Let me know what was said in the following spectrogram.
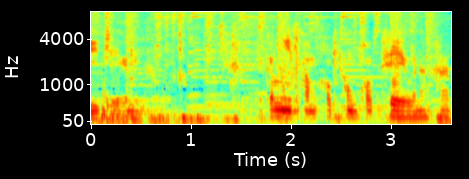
ดีเจกันอยู่แล้วก็มีทำค็อกทงค็อกเทลนะครับ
